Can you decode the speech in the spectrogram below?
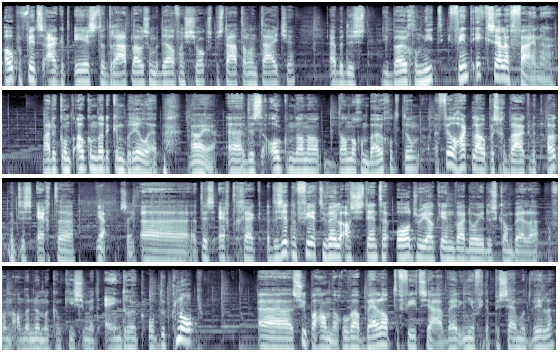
OpenFit is eigenlijk het eerste draadloze model van Shocks. Bestaat al een tijdje. Hebben dus die beugel niet, vind ik zelf fijner. Maar dat komt ook omdat ik een bril heb. Oh ja. Eh, dus ook om dan, al- dan nog een beugel te doen. Veel hardlopers gebruiken het ook. maar Het is echt, eh, Ja, zeker. eh, het is echt gek. Er zit een virtuele assistente, Audrey, ook in. Waardoor je dus kan bellen of een ander nummer kan kiezen met één druk op de knop. super handig. Hoewel bellen op de fiets, ja, weet ik niet of je dat per se moet willen.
